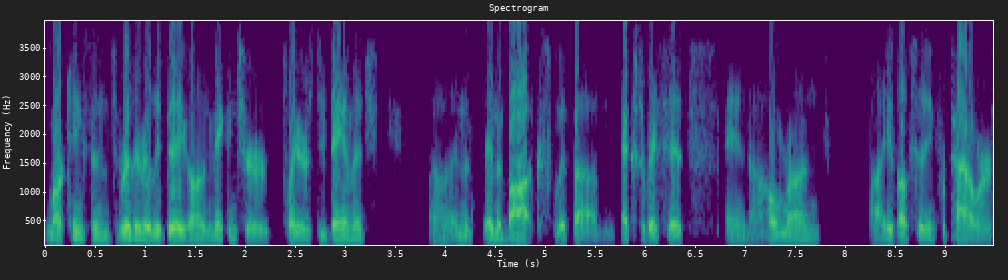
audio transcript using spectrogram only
Mark Kingston's really, really big on making sure players do damage uh, in the in the box with um, extra base hits and uh, home runs. Uh, he loves hitting for power,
